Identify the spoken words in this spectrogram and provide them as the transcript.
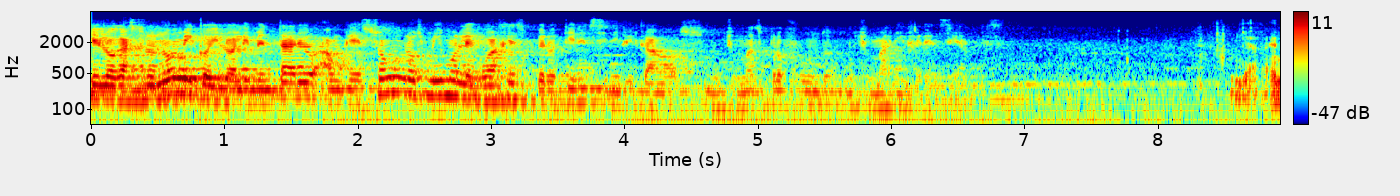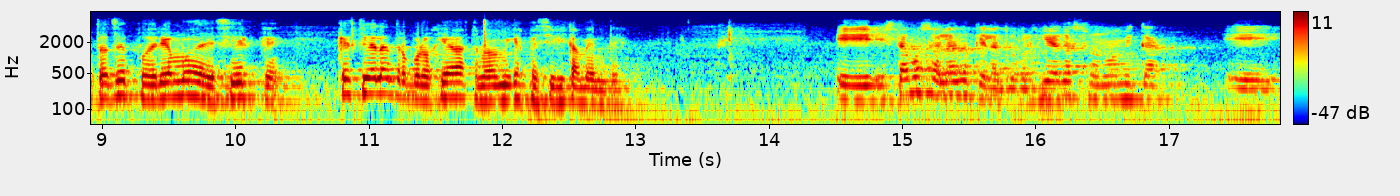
que lo gastronómico y lo alimentario, aunque son los mismos lenguajes, pero tienen significados mucho más profundos, mucho más diferenciables. Ya, entonces podríamos decir que, ¿qué estudia la antropología gastronómica específicamente? Eh, estamos hablando que la antropología gastronómica eh,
